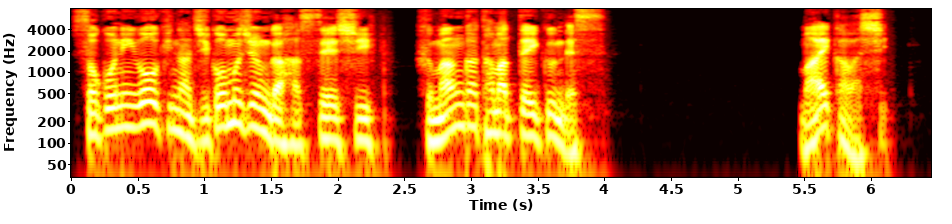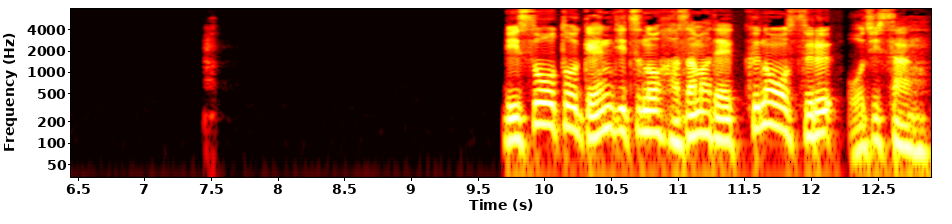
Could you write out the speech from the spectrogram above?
そこに大きな自己矛盾が発生し、不満が溜まっていくんです。前川氏。理想と現実の狭間で苦悩するおじさん。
